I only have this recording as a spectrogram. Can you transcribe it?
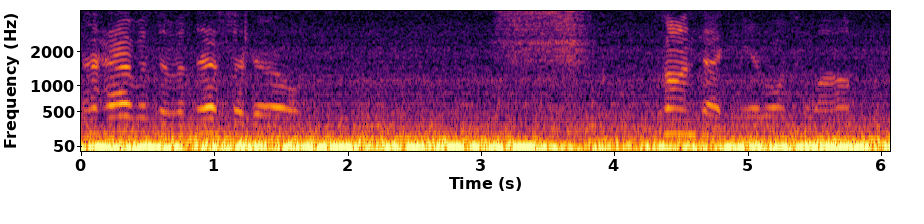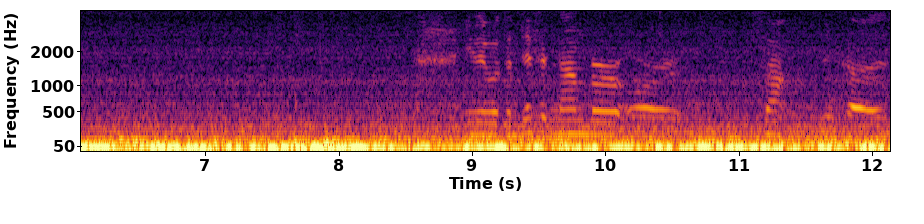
I having the Vanessa girl contact me every once in a while. Either with a different number or something because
